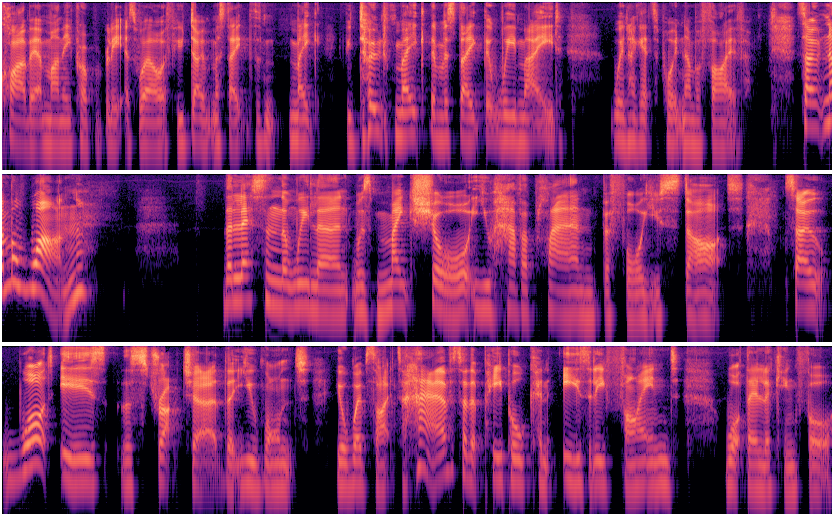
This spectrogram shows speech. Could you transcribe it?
quite a bit of money probably as well if you don't mistake the make if you don't make the mistake that we made when I get to point number five. So, number one, the lesson that we learned was make sure you have a plan before you start. So, what is the structure that you want your website to have so that people can easily find what they're looking for.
